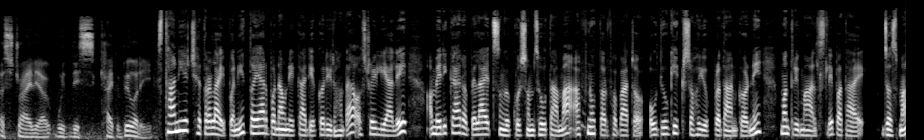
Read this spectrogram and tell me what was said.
Australia with this capability. स्थानीय क्षेत्रलाई पनि तयार बनाउने कार्य गरिरहँदा अस्ट्रेलियाले अमेरिका र बेलायतसँगको सम्झौतामा आफ्नो तर्फबाट औद्योगिक सहयोग प्रदान गर्ने मन्त्री माल्सले बताए जसमा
